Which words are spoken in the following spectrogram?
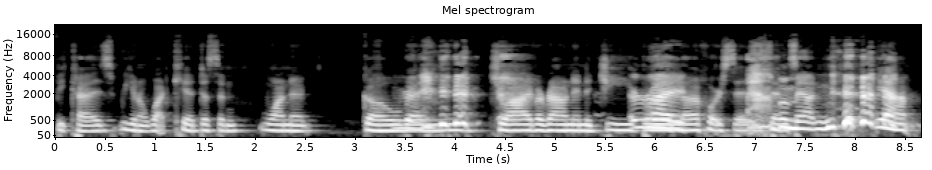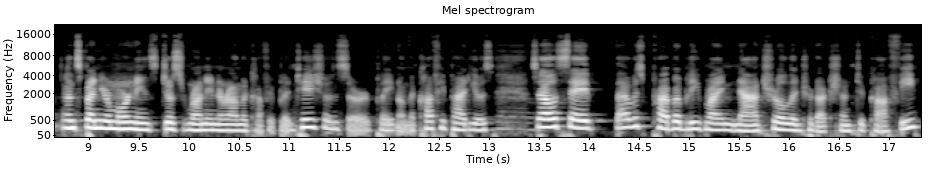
because you know what kid doesn't want to go right. and drive around in a jeep right. or the horses and a mountain. yeah, and spend your mornings just running around the coffee plantations or playing on the coffee patios. So I'll say that was probably my natural introduction to coffee.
